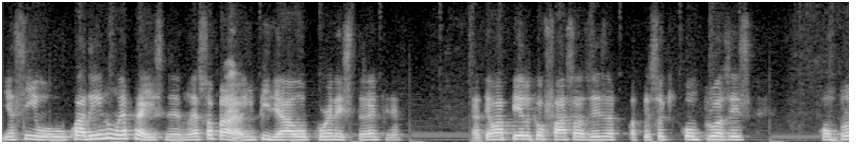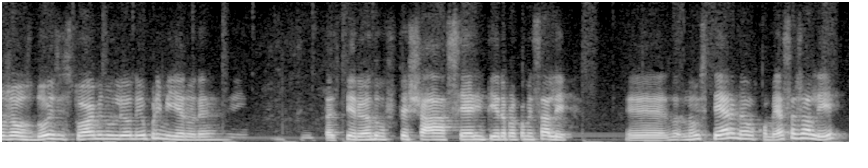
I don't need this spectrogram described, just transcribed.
E assim, o quadrinho não é para isso, né? Não é só para empilhar ou pôr na estante, né? Até um apelo que eu faço às vezes, a pessoa que comprou, às vezes, comprou já os dois Storm e não leu nem o primeiro, né? E tá esperando fechar a série inteira para começar a ler. É, não espera, não. Começa já a ler,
